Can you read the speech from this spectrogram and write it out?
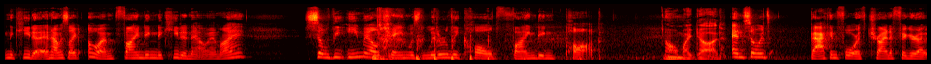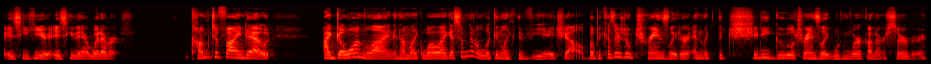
Nikita." And I was like, "Oh, I'm finding Nikita now, am I?" So the email chain was literally called Finding Pop. Oh my God. And so it's back and forth trying to figure out is he here? Is he there? Whatever. Come to find out, I go online and I'm like, well, I guess I'm going to look in like the VHL. But because there's no translator and like the shitty Google Translate wouldn't work on our server,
